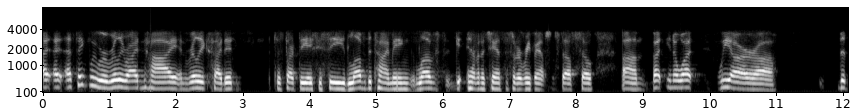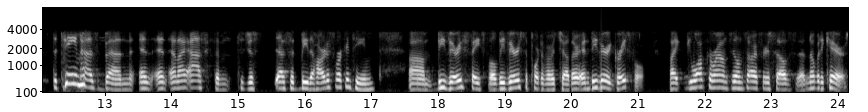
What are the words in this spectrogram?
I, I I think we were really riding high and really excited to start the ACC. Loved the timing. loved get, having a chance to sort of revamp some stuff. So, um, but you know what? We are uh, the the team has been, and and and I asked them to just I said be the hardest working team, um, be very faithful, be very supportive of each other, and be very grateful. Like you walk around feeling sorry for yourselves, uh, nobody cares.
